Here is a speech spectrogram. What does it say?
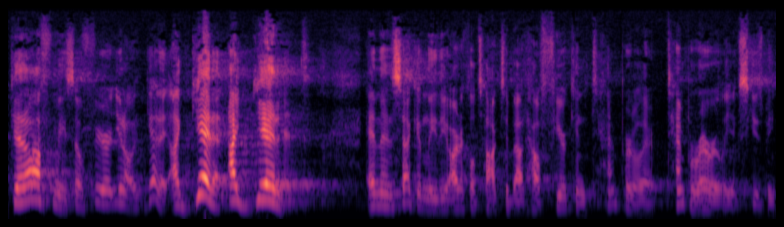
get off me. So fear, you know, get it. I get it. I get it. And then secondly, the article talked about how fear can temporarily, temporarily, excuse me,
